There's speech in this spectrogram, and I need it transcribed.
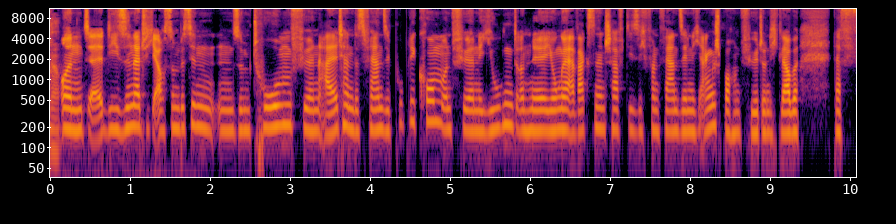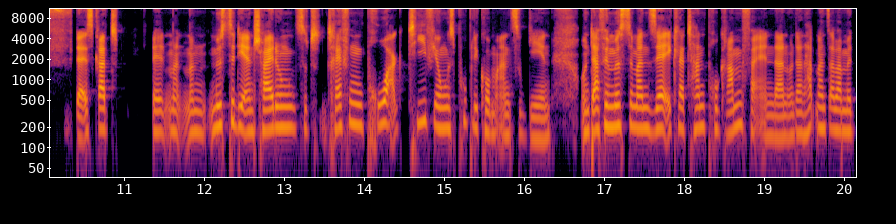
ja. Und äh, die sind natürlich auch so ein bisschen ein Symptom für ein alterndes Fernsehpublikum und für eine Jugend und eine junge Erwachsenenschaft, die sich von Fernsehen nicht angesprochen fühlt. Und ich glaube, da, da ist gerade man, man müsste die Entscheidung zu treffen, proaktiv junges Publikum anzugehen. Und dafür müsste man sehr eklatant Programm verändern. Und dann hat man es aber mit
